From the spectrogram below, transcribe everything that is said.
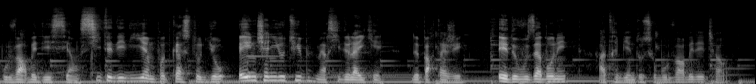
Boulevard BD, c'est un site dédié, un podcast audio et une chaîne YouTube. Merci de liker, de partager et de vous abonner. A très bientôt sur Boulevard BD. Ciao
